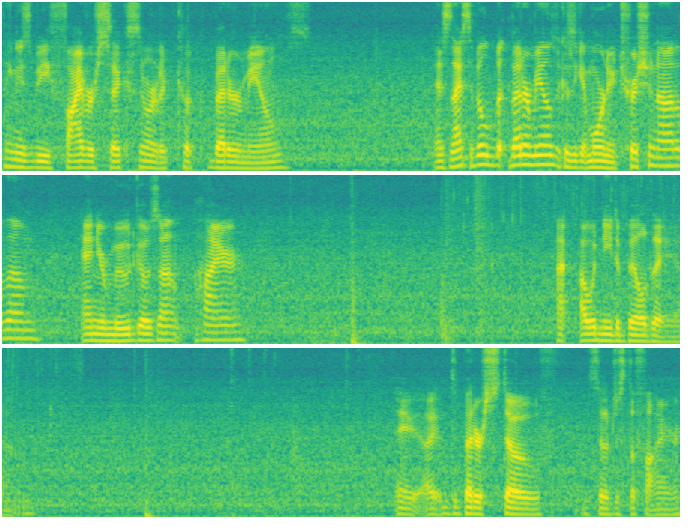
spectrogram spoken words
think it needs to be five or six in order to cook better meals. And it's nice to build better meals because you get more nutrition out of them and your mood goes up higher. I, I would need to build a, um, a, a better stove instead of just the fire.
